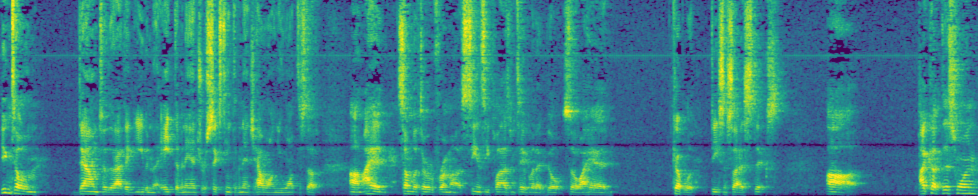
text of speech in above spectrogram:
you can tell them down to the, I think even the eighth of an inch or sixteenth of an inch how long you want the stuff. Um, I had some left over from a CNC plasma table that I built, so I had a couple of decent sized sticks. Uh, I cut this one.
